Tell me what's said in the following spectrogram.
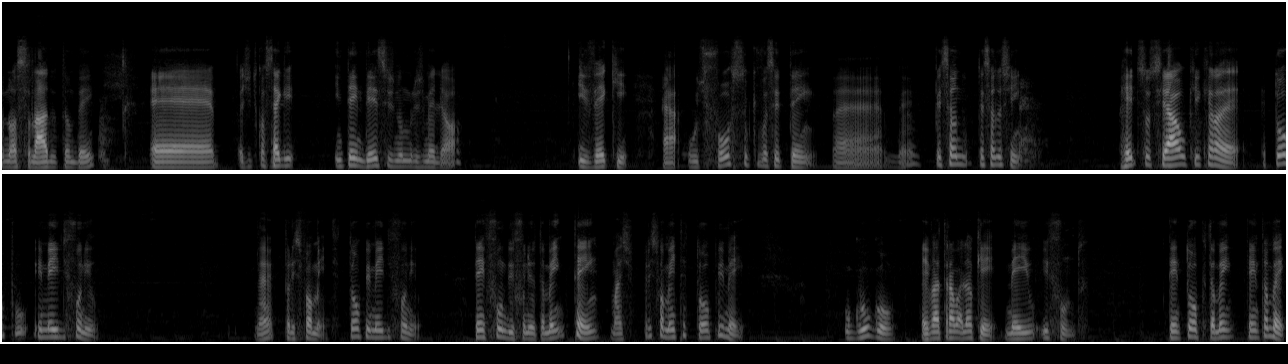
o nosso lado também, é, a gente consegue entender esses números melhor e ver que é, o esforço que você tem, é, né? pensando, pensando assim, rede social, o que, que ela é? É topo e meio de funil. Né? Principalmente. Topo e meio de funil. Tem fundo de funil também? Tem, mas principalmente é topo e meio. O Google ele vai trabalhar o quê? Meio e fundo. Tem topo também? Tem também,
